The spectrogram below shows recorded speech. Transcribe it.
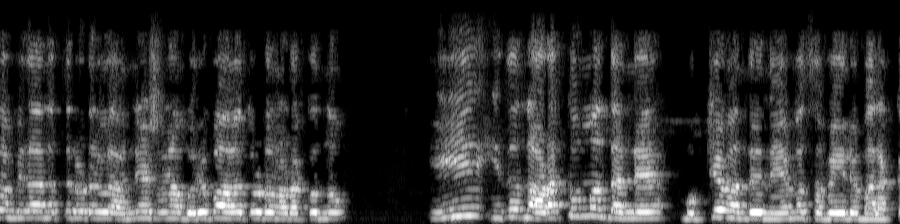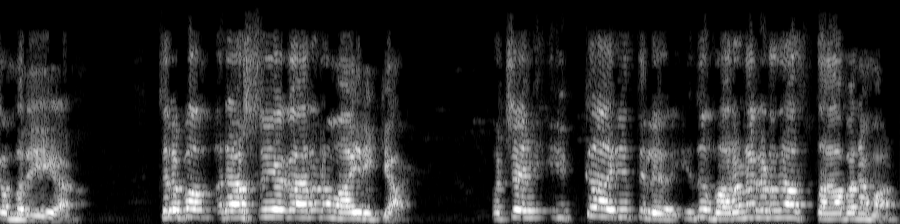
സംവിധാനത്തിലൂടെയുള്ള അന്വേഷണം ഒരു ഭാഗത്തൂടെ നടക്കുന്നു. ഈ ഇത് നടക്കുമ്പോൾ തന്നെ മുഖ്യമന്ത്രി നിയമസഭയിൽ മലക്കം പറയുകയാണ് ചിലപ്പം രാഷ്ട്രീയ കാരണമായിരിക്കാം. പക്ഷെ ഇക്കാര്യത്തിൽ ഇത് ഭരണഘടനാ സ്ഥാപനമാണ്.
